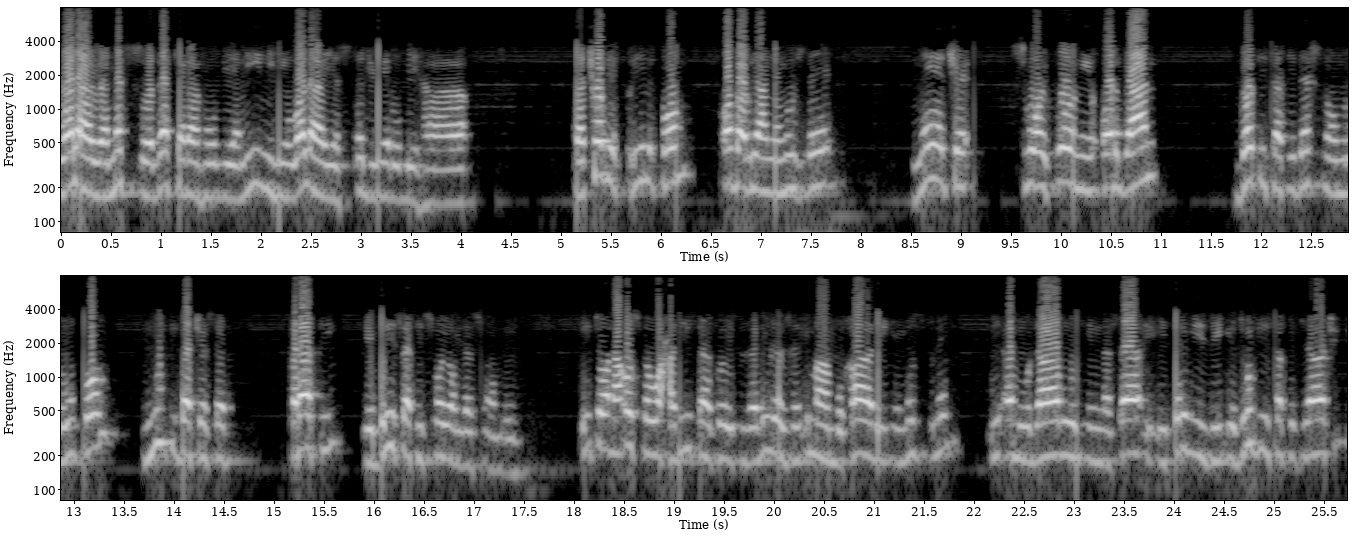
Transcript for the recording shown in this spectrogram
ولا يمس ذكره بيمينه ولا يستجمر بها da čovjek prilikom obavljanja nužde neće svoj polni organ doticati desnom rukom, niti da će se prati i brisati svojom desnom rukom. I to na osnovu hadisa koji su zabilježe imam Bukhari i Muslim i Abu Dawud i Nasai i Tirmizi i drugi sakupljači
